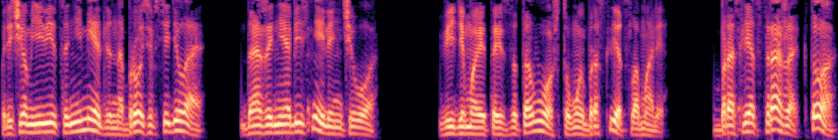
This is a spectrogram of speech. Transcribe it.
причем явиться немедленно, бросив все дела. Даже не объяснили ничего. Видимо, это из-за того, что мой браслет сломали. Браслет стража? Кто?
